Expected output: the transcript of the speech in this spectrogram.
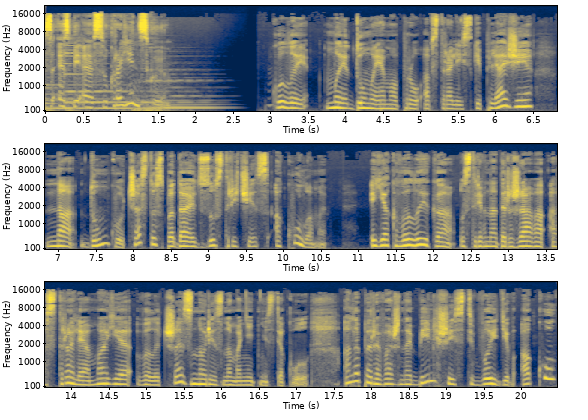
з СБС українською. Коли ми думаємо про австралійські пляжі, на думку часто спадають зустрічі з акулами. Як велика острівна держава Австралія має величезну різноманітність акул, але переважна більшість видів акул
